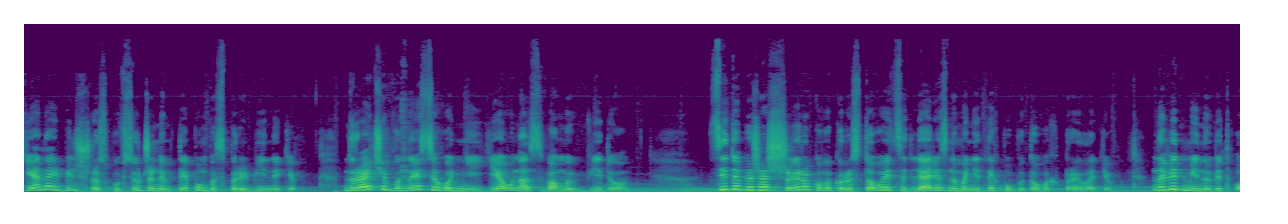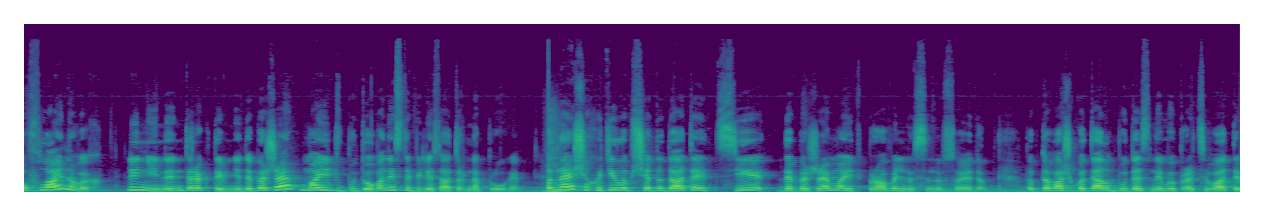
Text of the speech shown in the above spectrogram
є найбільш розповсюдженим типом безперебійників. До речі, вони сьогодні є у нас з вами в відео. Ці ДБЖ широко використовуються для різноманітних побутових приладів. На відміну від офлайнових, лінійно-інтерактивні ДБЖ мають вбудований стабілізатор напруги. Одне, що хотіла б ще додати, ці ДБЖ мають правильну синусоїду, тобто ваш котел буде з ними працювати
